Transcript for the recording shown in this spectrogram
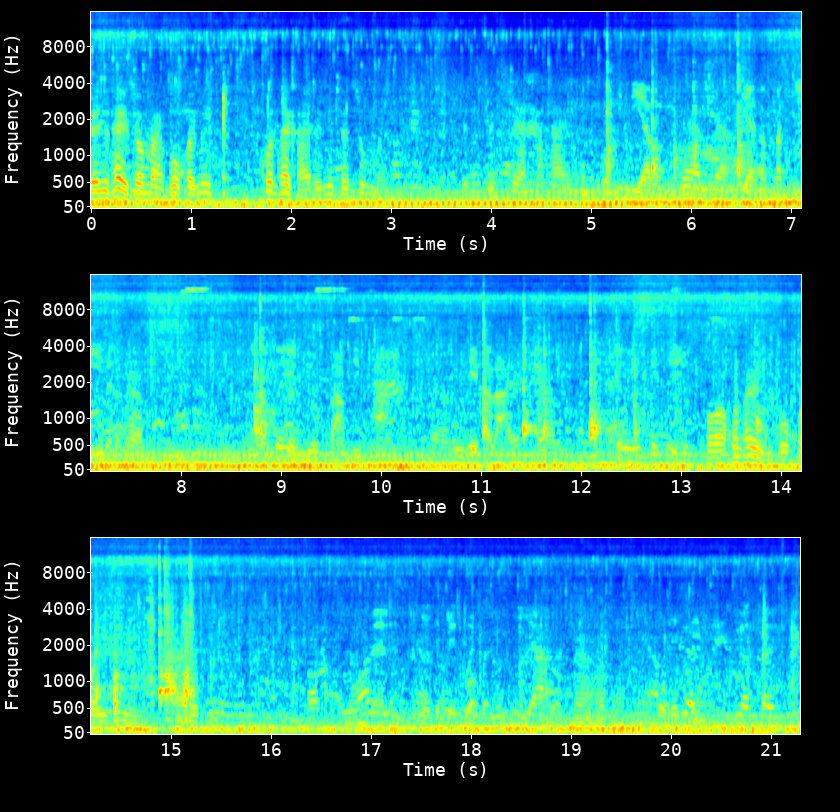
เดี๋ยวอยู่ ไทยส่วนมากพวกเขามีคนไทยขายเลยมีแต่ซุ่มอะเป็นเป็นแฟนขายพวกอินเดียงานงานอินเดียกับปักกีเป็นงานเคยเห็นอยู่ตามที่ทางกรุงเทพกระไรเออไม่ซื้ออยู่เพราะว่าคนไทยพวกเขาที่ขายได้ดีแต่เนี่ยจะเป็นพวกแบบอินเดียนะครับพวกมุสลิม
